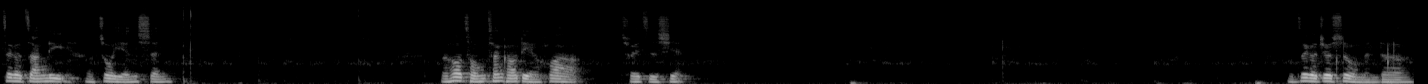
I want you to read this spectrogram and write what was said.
这个张力做延伸，然后从参考点画垂直线。这个就是我们的，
